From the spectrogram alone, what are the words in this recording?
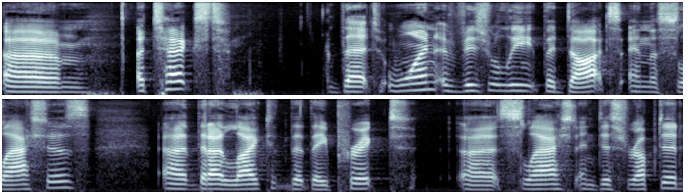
um, a text that one visually the dots and the slashes uh, that I liked that they pricked, uh, slashed, and disrupted.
